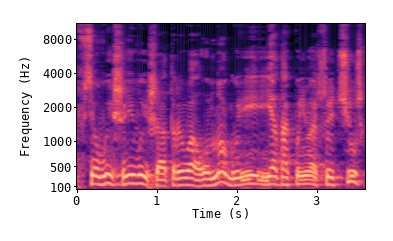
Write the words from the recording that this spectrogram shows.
все выше и выше отрывало ногу. И я так понимаю, что чушь.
